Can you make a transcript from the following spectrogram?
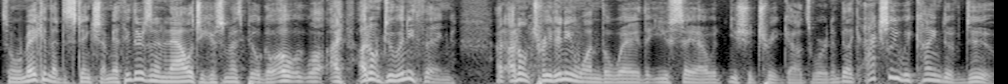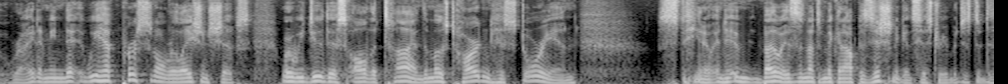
So we're making that distinction. I mean, I think there's an analogy here. Sometimes people go, "Oh, well, I, I don't do anything. I, I don't treat anyone the way that you say I would. You should treat God's word." And be like, actually, we kind of do, right? I mean, th- we have personal relationships where we do this all the time. The most hardened historian. You know, and, and by the way, this is not to make an opposition against history, but just a d-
